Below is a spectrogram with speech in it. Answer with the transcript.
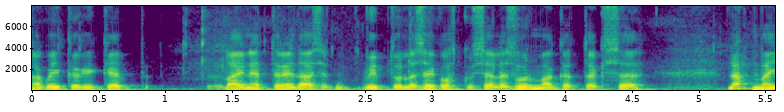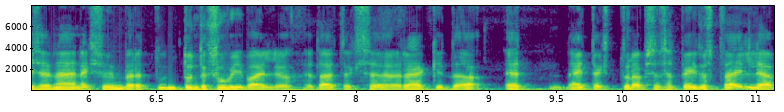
nagu ikkagi käib lainetena edasi, et võib tulla see koht, kus jälle surma hakatakse. äh, noh, ma ise näen, eks ju, ümber, et tuntakse huvi palju ja tahetakse rääkida, et näiteks tuleb see sealt peidust välja,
